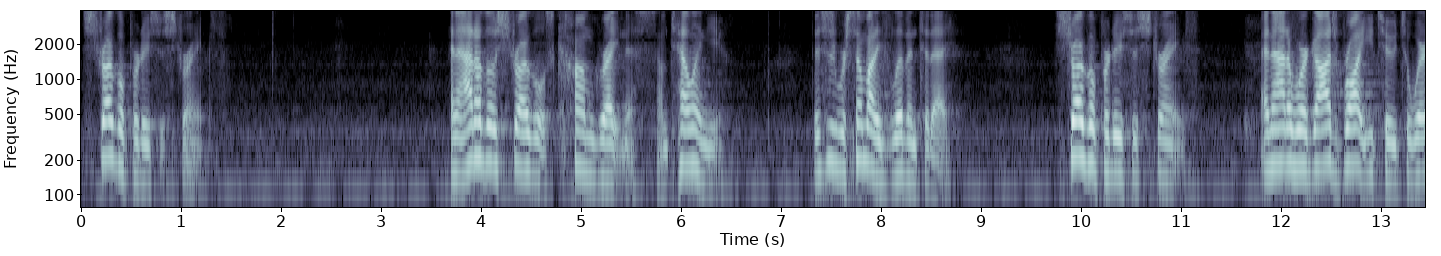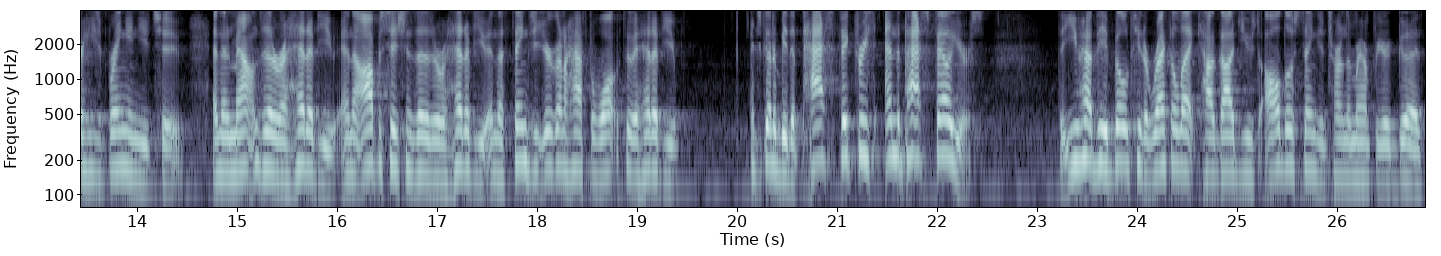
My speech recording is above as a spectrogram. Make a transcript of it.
Struggle produces strength. And out of those struggles come greatness. I'm telling you. This is where somebody's living today. Struggle produces strength. And out of where God's brought you to, to where He's bringing you to, and then mountains that are ahead of you, and the oppositions that are ahead of you, and the things that you're going to have to walk through ahead of you, it's going to be the past victories and the past failures. That you have the ability to recollect how God used all those things and turn them around for your good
